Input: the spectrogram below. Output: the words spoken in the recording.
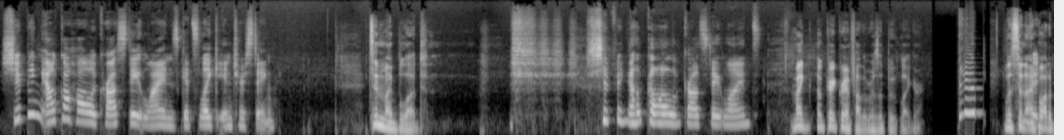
Shipping alcohol across state lines gets like interesting. it's in my blood. Shipping alcohol across state lines. My uh, great grandfather was a bootlegger. Listen, I bought a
